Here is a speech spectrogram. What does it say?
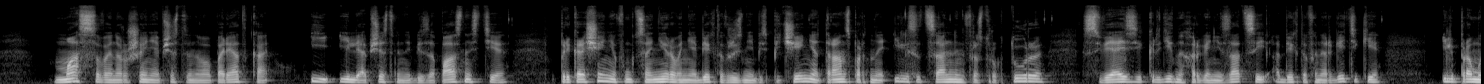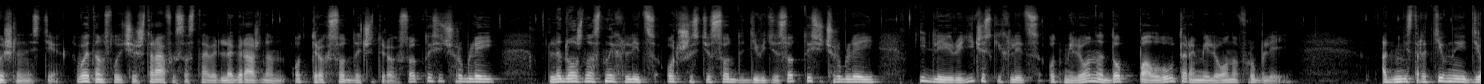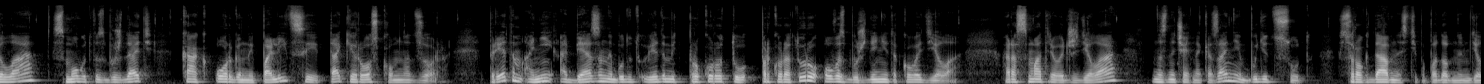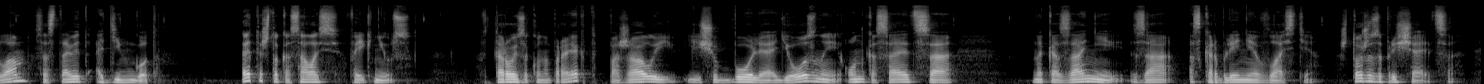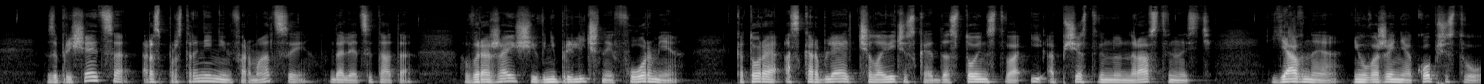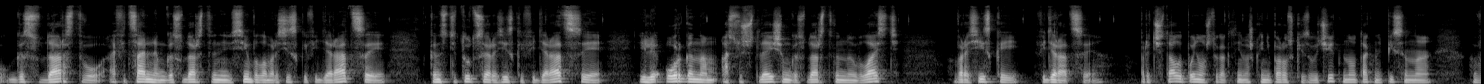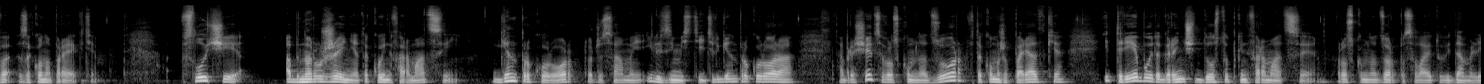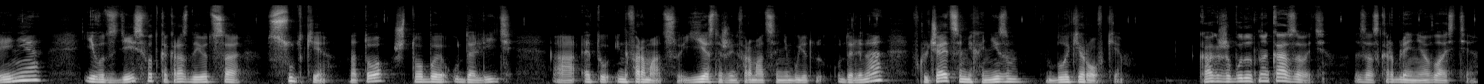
массовое нарушение общественного порядка и или общественной безопасности, прекращение функционирования объектов жизнеобеспечения, транспортной или социальной инфраструктуры, связи, кредитных организаций, объектов энергетики или промышленности. В этом случае штрафы составят для граждан от 300 до 400 тысяч рублей, для должностных лиц от 600 до 900 тысяч рублей и для юридических лиц от миллиона до полутора миллионов рублей. Административные дела смогут возбуждать как органы полиции, так и Роскомнадзор. При этом они обязаны будут уведомить прокуратуру, прокуратуру о возбуждении такого дела. Рассматривать же дела, назначать наказание будет суд. Срок давности по подобным делам составит один год. Это что касалось fake news. Второй законопроект, пожалуй, еще более одиозный, он касается наказаний за оскорбление власти. Что же запрещается? Запрещается распространение информации, далее цитата, выражающей в неприличной форме, которая оскорбляет человеческое достоинство и общественную нравственность, явное неуважение к обществу, государству, официальным государственным символам Российской Федерации – Конституции Российской Федерации или органам, осуществляющим государственную власть в Российской Федерации. Прочитал и понял, что как-то немножко не по-русски звучит, но так написано в законопроекте. В случае обнаружения такой информации – генпрокурор, тот же самый, или заместитель генпрокурора, обращается в Роскомнадзор в таком же порядке и требует ограничить доступ к информации. Роскомнадзор посылает уведомление, и вот здесь вот как раз дается сутки на то, чтобы удалить а, эту информацию. Если же информация не будет удалена, включается механизм блокировки. Как же будут наказывать за оскорбление власти?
